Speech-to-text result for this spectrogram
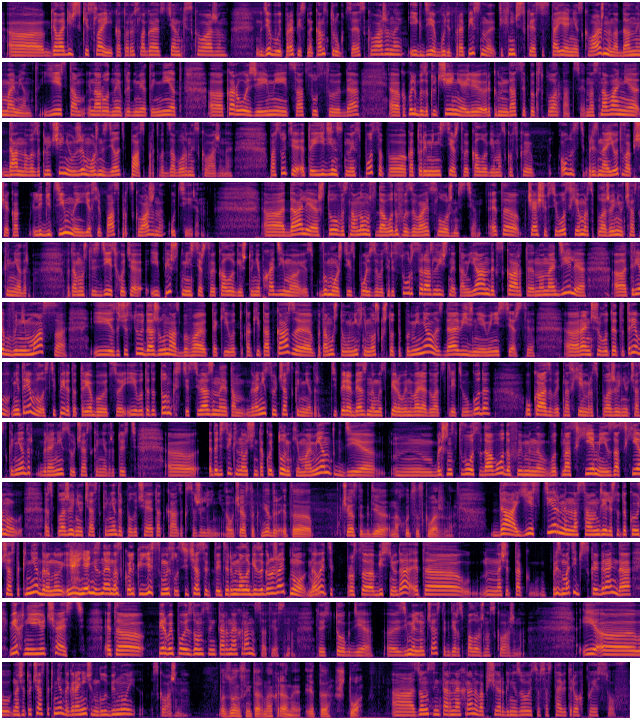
э, геологические слои, которые слагают стенки скважин, где будет прописана конструкция скважины и где будет прописано техническое состояние скважины на данный момент. Есть там инородные предметы, нет, э, коррозия имеется, отсутствует, да, э, какое-либо заключение или рекомендации по эксплуатации. На основании данного заключения уже можно сделать паспорт вот заборной скважины. По сути, это единственный способ, э, который Министерство экологии Московской области признает вообще как легитимный, если паспорт скважины утерян. А, Далее, что в основном у судоводов вызывает сложности? Это чаще всего схема расположения участка недр. Потому что здесь, хоть и пишут Министерство экологии, что необходимо, вы можете использовать ресурсы различные, там Яндекс, карты, но на деле а, требований масса, и зачастую даже у нас бывают такие вот какие-то отказы, потому что у них немножко что-то поменялось, да, видение в министерстве. А, Раньше вот это требов... не требовалось, теперь это требуется. И вот это тонкости, связанные там границы участка недр. Теперь обязаны мы с 1 января 2023 года указывать на схеме расположения участка недр границы участка недр. То есть э, это действительно очень такой тонкий момент, где м, большинство садоводов именно вот на схеме, из-за схемы расположения участка недр получают отказы, к сожалению. А участок недр — это участок, где находится скважина. Да, есть термин, на самом деле, что такое участок недра, но я не знаю, насколько есть смысл сейчас этой терминологии загружать, но Ну. давайте просто объясню, да, это, значит, так, призматическая грань, да, верхняя ее часть, это первый пояс зон санитарной охраны, соответственно, то есть то, где э, земельный участок, где расположена скважина. И, э, значит, участок нет ограничен глубиной скважины. Зона санитарной охраны – это что? А зона санитарной охраны вообще организовывается в составе трех поясов.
